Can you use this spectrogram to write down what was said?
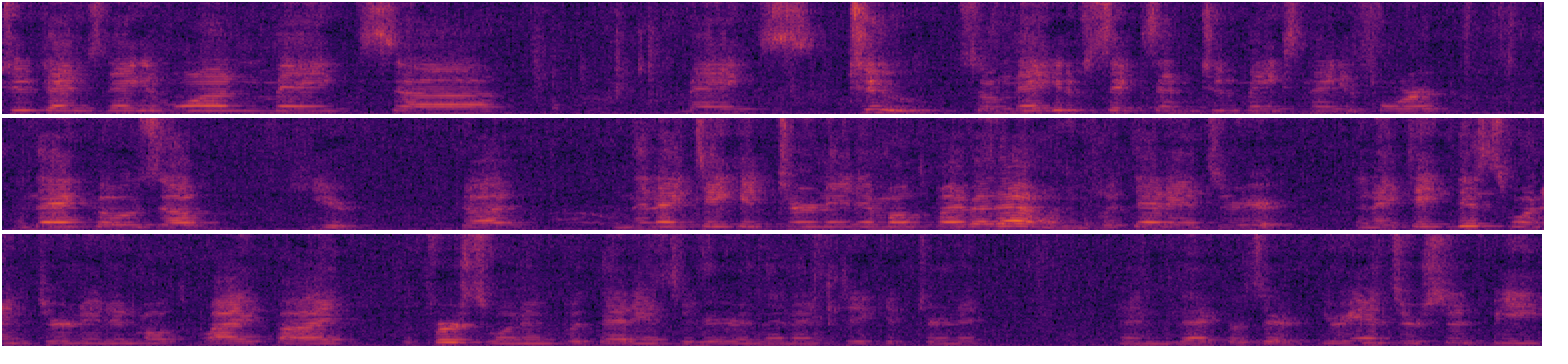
two times negative one makes, uh, makes two. So negative six and two makes negative four. And that goes up here. Got it? And then I take it, turn it, and multiply by that one, and put that answer here. Then I take this one and turn it and multiply it by the first one and put that answer here, and then I take it, turn it, and that goes there. Your answer should be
